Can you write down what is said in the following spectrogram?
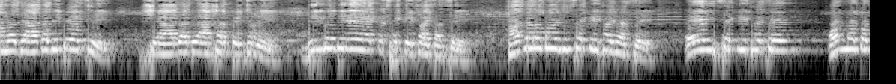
আমরা যে আজাদি পেয়েছি, সে আজাদি আসার পেছনে দীর্ঘদিনের একটা স্যাক্রিফাইস আছে। হাজারো মানুষের স্যাক্রিফাইস আছে। এই স্যাক্রিফাইসের অন্যতম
